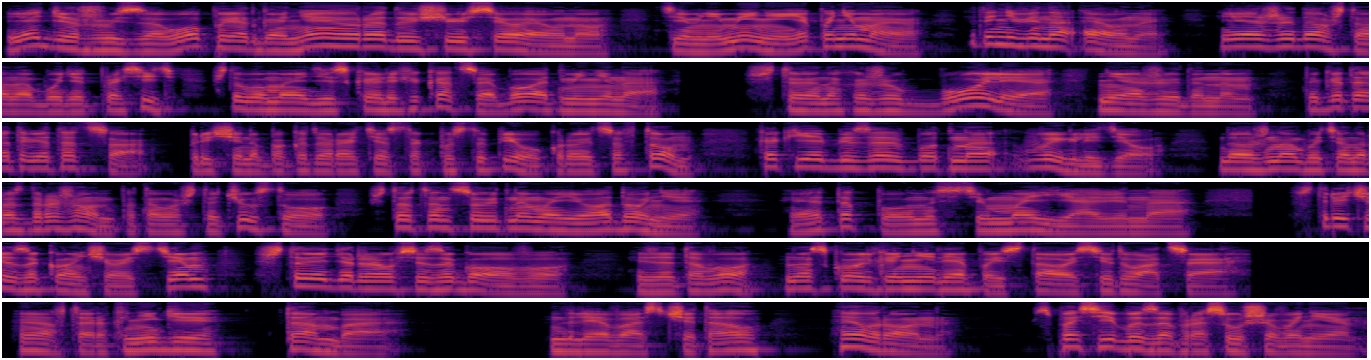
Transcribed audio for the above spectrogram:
Я держусь за лоб и отгоняю радующуюся Элну. Тем не менее, я понимаю, это не вина Элны. Я ожидал, что она будет просить, чтобы моя дисквалификация была отменена. Что я нахожу более неожиданным, так это ответ отца. Причина, по которой отец так поступил, кроется в том, как я беззаботно выглядел. Должна быть он раздражен, потому что чувствовал, что танцует на моей ладони. Это полностью моя вина. Встреча закончилась тем, что я держался за голову, из-за того, насколько нелепой стала ситуация. Автор книги Тамба. Для вас читал Эурон. Спасибо за прослушивание.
